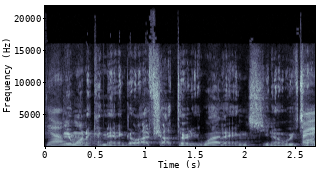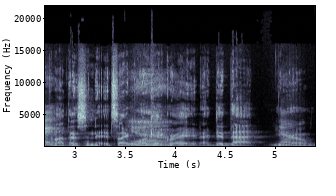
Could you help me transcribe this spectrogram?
Yeah. they want to come in and go, I've shot 30 weddings. You know, we've talked Right. about this and it's like, Yeah. okay, great. I did that, you Yeah. know,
